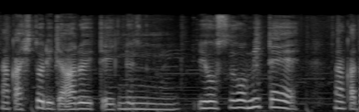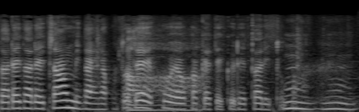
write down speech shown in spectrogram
なんか一人で歩いているうん。様子を見て、なんか誰々ちゃんみたいなことで声をかけてくれたりとか、うんうん。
